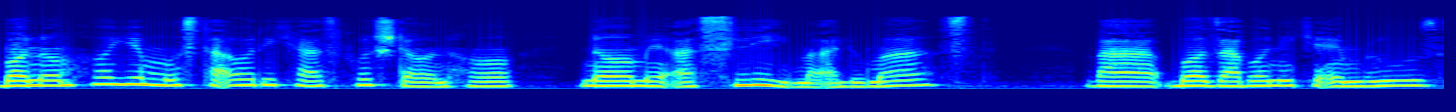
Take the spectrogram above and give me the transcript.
با نامهای مستعاری که از پشت آنها نام اصلی معلوم است و با زبانی که امروز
